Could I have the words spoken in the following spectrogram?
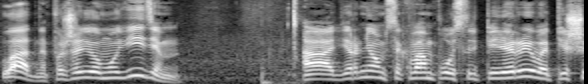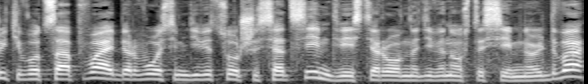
Ладно, поживем, увидим. А вернемся к вам после перерыва. Пишите WhatsApp Viber 8 967 200 ровно 9702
